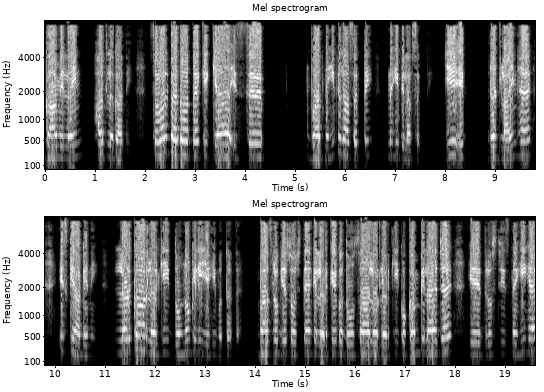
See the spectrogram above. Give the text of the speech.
کامی لائن حد لگا دی۔ سوال پیدا ہوتا ہے کہ کیا اس سے بات نہیں پلا سکتی؟ نہیں پلا سکتی۔ یہ ایک ڈیڈ لائن ہے، اس کے آگے نہیں۔ لڑکا اور لڑکی دونوں کے لیے یہی مدت ہے۔ بعض لوگ یہ سوچتے ہیں کہ لڑکے کو دو سال اور لڑکی کو کم پلایا جائے، یہ درست چیز نہیں ہے۔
